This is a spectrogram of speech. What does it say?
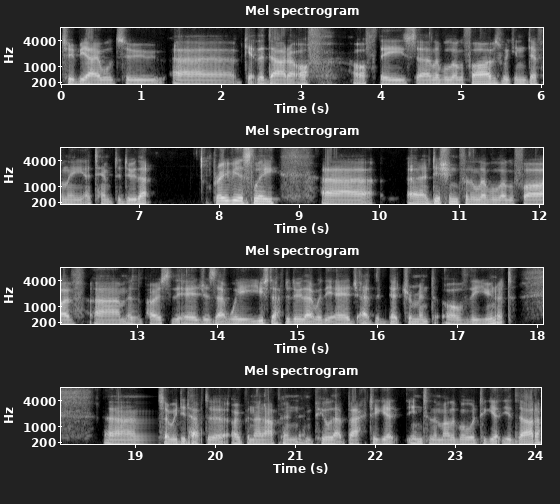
to be able to uh, get the data off off these Levelogger fives. We can definitely attempt to do that. Previously, uh, an addition for the Levelogger 5 um, as opposed to the edge is that we used to have to do that with the edge at the detriment of the unit. Uh, so we did have to open that up and, and, peel that back to get into the motherboard to get your data.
